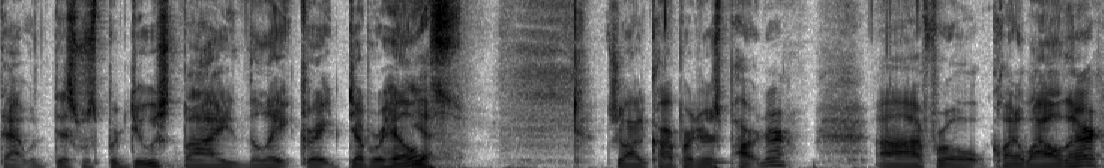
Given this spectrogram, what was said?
that this was produced by the late great Deborah Hill. Yes, John Carpenter's partner. uh, for quite a while there,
